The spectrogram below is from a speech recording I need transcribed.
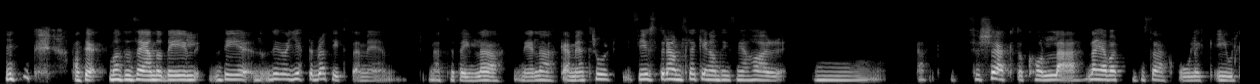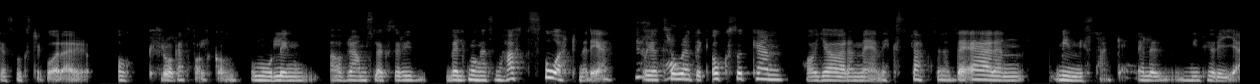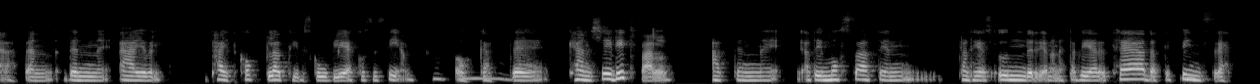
Fast jag måste säga ändå, det, är, det, det var jättebra tips där med, med att sätta in lök, ner lökar. Men jag tror, för just ramslök är någonting som jag har mm, försökt att kolla när jag varit på besök på olika, i olika skogsträdgårdar och frågat folk om, om odling av ramslök så är det väldigt många som har haft svårt med det. Jaha. Och jag tror att det också kan ha att göra med växtplatsen. Att det är en, min misstanke, eller min teori är att den, den är ju väldigt tajt kopplad till skogliga ekosystem. Mm. Och att eh, kanske i ditt fall att, den, att det är mossa, att den planteras under redan etablerade träd, att det finns rätt,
